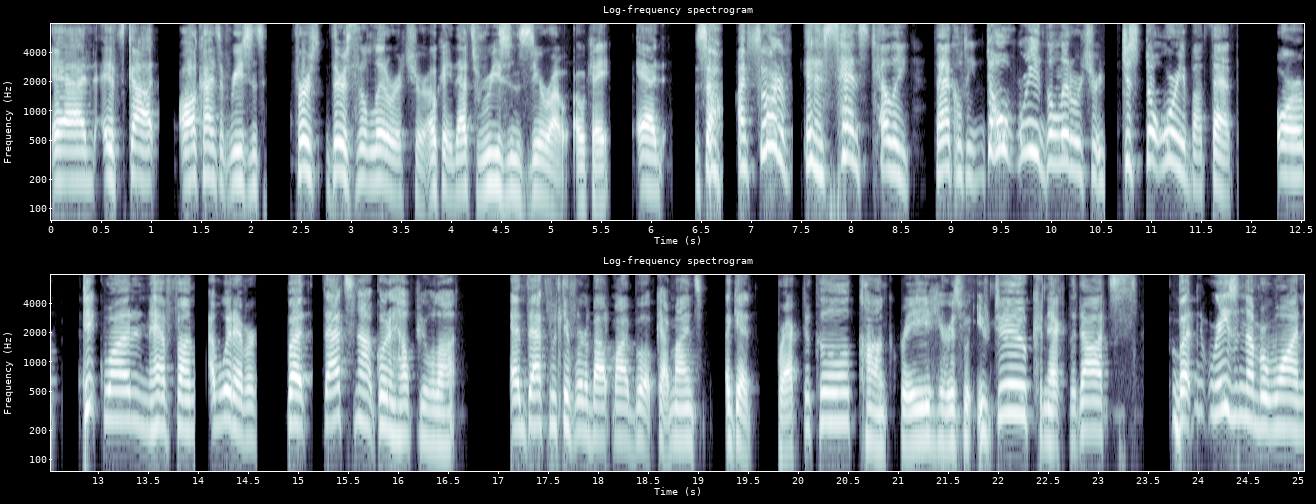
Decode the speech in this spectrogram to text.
And it's got all kinds of reasons. First, there's the literature. Okay, that's reason zero. Okay. And so I'm sort of, in a sense, telling faculty, don't read the literature. Just don't worry about that. Or pick one and have fun, uh, whatever. But that's not going to help you a lot. And that's what's different about my book. Mine's, again, practical, concrete. Here's what you do, connect the dots. But reason number one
